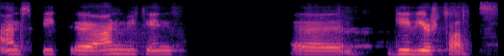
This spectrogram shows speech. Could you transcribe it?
and speak, uh, unmute and uh, give your thoughts.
